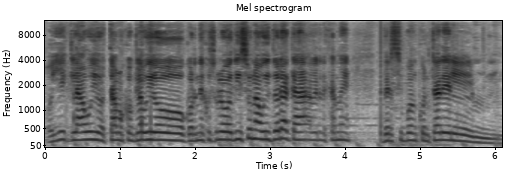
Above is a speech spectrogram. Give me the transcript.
Oye, Claudio, estamos con Claudio Cornejo, dice una auditora acá, a ver, déjame ver si puedo encontrar el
